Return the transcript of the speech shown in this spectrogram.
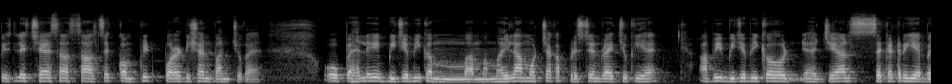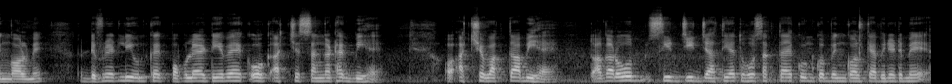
पिछले छः सात साल से कंप्लीट पॉलिटिशियन बन चुका है। वो पहले भी बीजेपी का महिला मोर्चा का प्रेसिडेंट रह चुकी है। अभी बीजेपी का जे सेक्रेटरी है बंगाल में। तो डेफिनेटली उनका एक पॉपुलैरिटी है, वो एक अच्छे संगठक भी है। और अच्छे वक्ता भी है। तो अगर वो सीट जीत जाती है तो हो सकता है कि उनको बंगाल कैबिनेट में,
